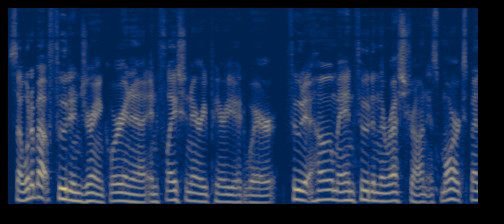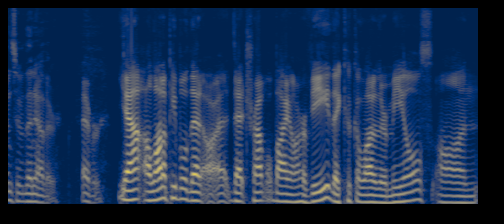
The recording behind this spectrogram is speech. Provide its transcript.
So, what about food and drink? We're in an inflationary period where food at home and food in the restaurant is more expensive than ever. Ever. Yeah, a lot of people that are that travel by RV, they cook a lot of their meals on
